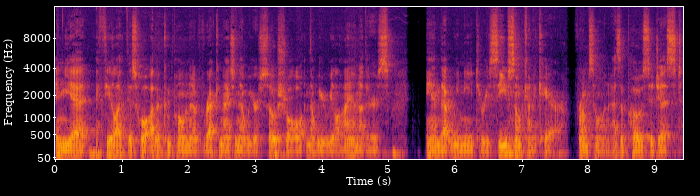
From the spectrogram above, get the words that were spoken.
And yet, I feel like this whole other component of recognizing that we are social and that we rely on others and that we need to receive some kind of care from someone as opposed to just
